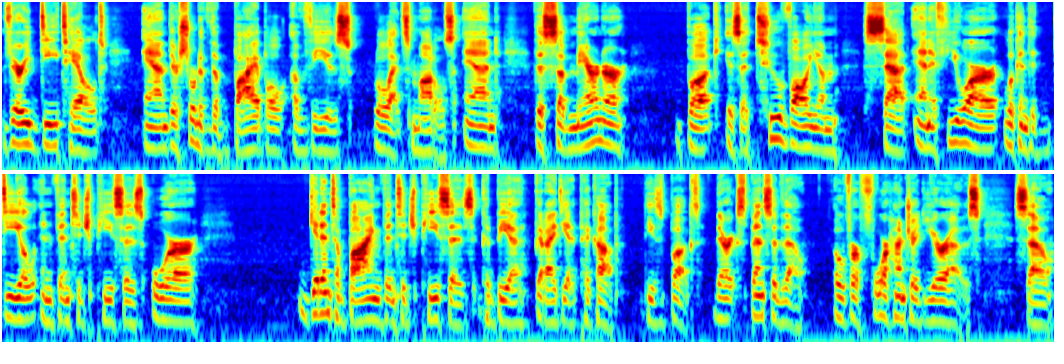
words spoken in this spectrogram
very detailed and they're sort of the Bible of these Rolex models. And the Submariner book is a two volume set. And if you are looking to deal in vintage pieces or get into buying vintage pieces, it could be a good idea to pick up these books. They're expensive though, over 400 euros. So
